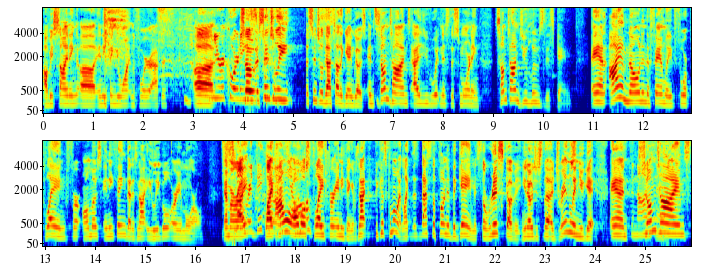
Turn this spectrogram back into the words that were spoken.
I'll be signing uh, anything you want in the foyer after. Uh, You're recording. So essentially, essentially that's how the game goes. And sometimes, as you've witnessed this morning, sometimes you lose this game. And I am known in the family for playing for almost anything that is not illegal or immoral. Am I So right? ridiculous, like I will y'all. almost play for anything. If it's not because come on, like th- that's the fun of the game. It's the risk of it, you know, just the adrenaline you get. And sometimes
